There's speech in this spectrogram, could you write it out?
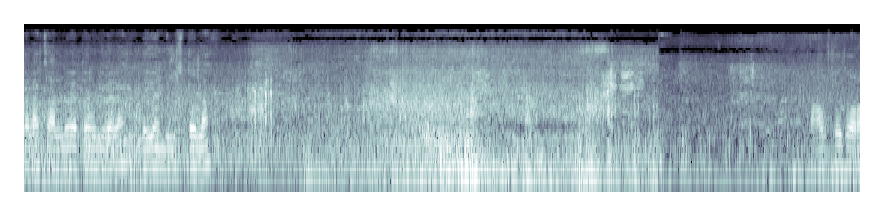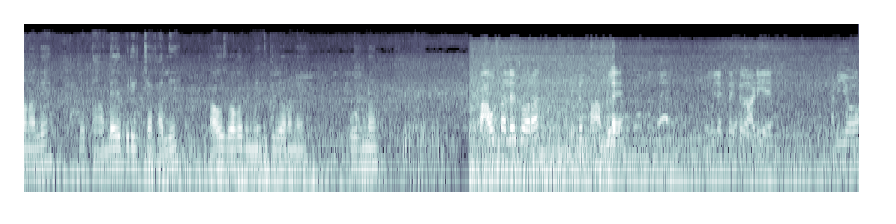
चला चाललोय आता उलव्याला. दही अंडी उत्सवला पाऊस लय जोरान आले. तर थांबले ब्रिजच्या खाली. पाऊस बघा तुम्ही किती जोरान आहे. पूर्ण. पाऊस आले जोरात. इथं थांबलंय. बघू शकता इथं गाडी आहे. आणि यो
